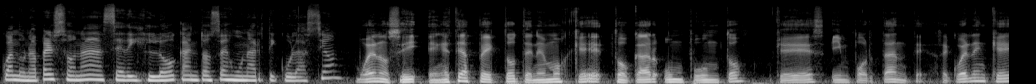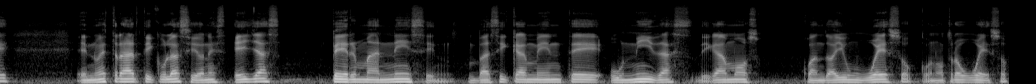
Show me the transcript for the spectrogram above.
cuando una persona se disloca entonces una articulación. Bueno, sí, en este aspecto tenemos que tocar un punto que es importante. Recuerden que en nuestras articulaciones, ellas permanecen básicamente unidas, digamos, cuando hay un hueso con otro hueso,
